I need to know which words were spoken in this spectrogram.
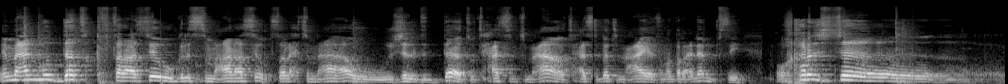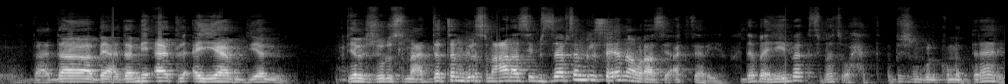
مع المده ثقفت راسي وجلست مع راسي وتصالحت معاها وجلد الذات وتحاسبت معاها وتحاسبت معايا تنظر على نفسي. وخرجت آه، بعد بعد مئات الأيام ديال ديال الجلوس مع الذات تنجلس مع راسي بزاف تنجلس أنا وراسي أكثرية. دابا هيبه كتبات واحد باش نقول لكم الدراري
